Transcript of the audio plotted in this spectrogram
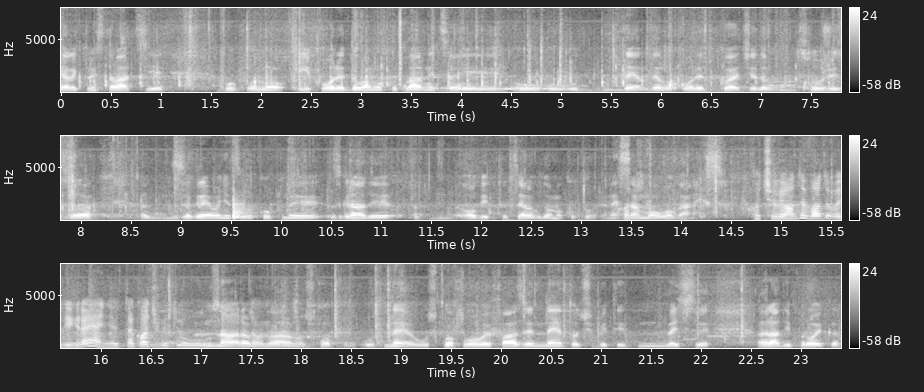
elektroinstalacije, bukvalno i pored ovamo kotlarnica i u, u, u del, delu pored, koja će da služi za zagrevanje celokupne zgrade objekta celog doma kulture, ne samo ovog aneksa. Hoće li onda vodovod i grejanje takođe biti u sklopu Naravno, toga? naravno, u sklopu, u, ne, u sklopu ove faze ne, to će biti, već se radi projekat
